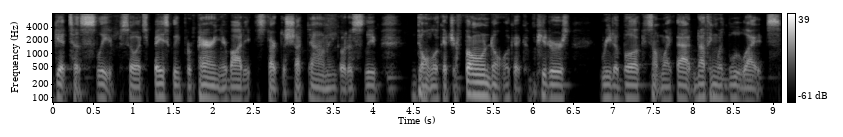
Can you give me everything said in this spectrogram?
get to sleep. So it's basically preparing your body to start to shut down and go to sleep. Don't look at your phone, don't look at computers, read a book, something like that. Nothing with blue lights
